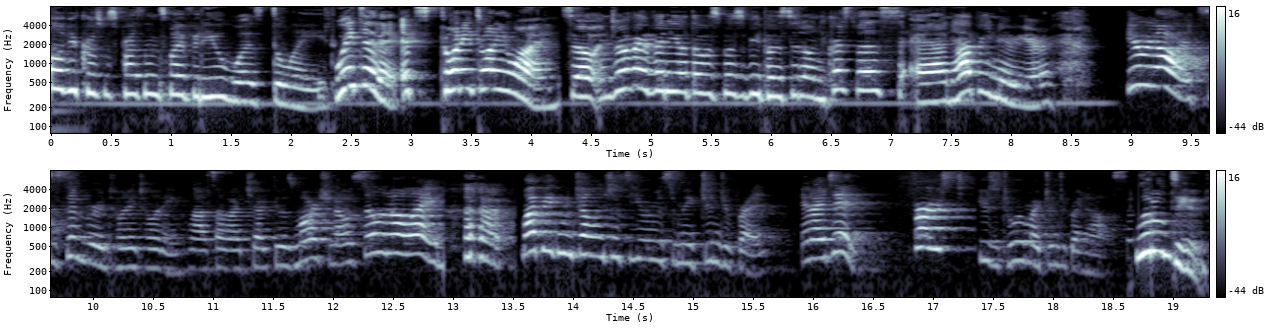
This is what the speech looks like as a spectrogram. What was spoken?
all of your Christmas presents, my video was delayed. We did it! It's 2021! So enjoy my video that was supposed to be posted on Christmas, and Happy New Year! Here we are, it's December in 2020. Last time I checked, it was March and I was still in LA. my baking challenge this year is to make gingerbread, and I did. First, tour of my gingerbread house. Little dude.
